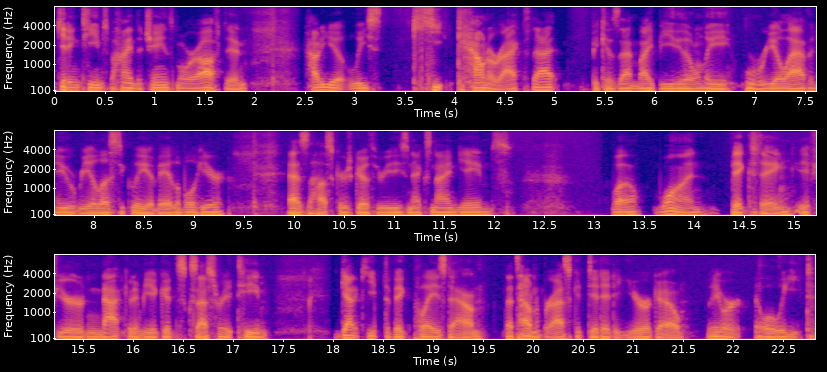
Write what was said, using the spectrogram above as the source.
getting teams behind the chains more often. How do you at least keep counteract that? Because that might be the only real avenue realistically available here as the Huskers go through these next nine games. Well, one big thing, if you're not going to be a good success rate team, you got to keep the big plays down. That's how Nebraska did it a year ago. They were elite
